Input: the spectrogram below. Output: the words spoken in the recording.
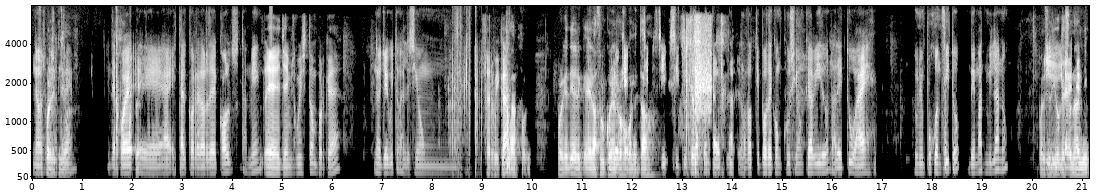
No, Eso es por el esos clima. tres. Después eh, está el corredor de Colts también. eh, James Winston, ¿por qué? No, Jay Winston es lesión. Cervical. Por- Porque tiene el, el azul con el rojo que conectado. Si, si tú te das cuenta, la- los dos tipos de concusión que ha habido, la de Tua es un empujoncito de Matt Milano Por eso y digo que eso de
